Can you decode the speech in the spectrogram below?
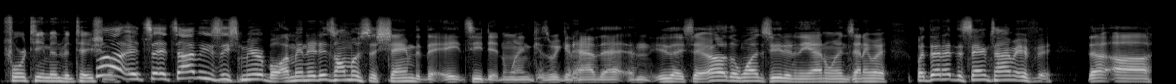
four team invitation. Well, it's it's obviously smearable. I mean, it is almost a shame that the eight seed didn't win because we could have that, and they say, "Oh, the one seed in the end wins anyway." But then at the same time, if the uh,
